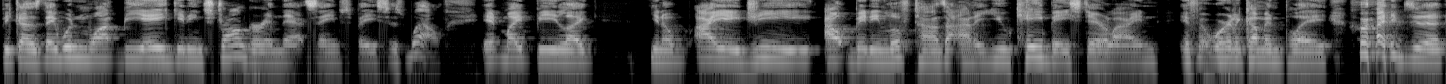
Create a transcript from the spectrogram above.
because they wouldn't want BA getting stronger in that same space as well. It might be like, you know, IAG outbidding Lufthansa on a UK based airline if it were to come and play, right? To,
